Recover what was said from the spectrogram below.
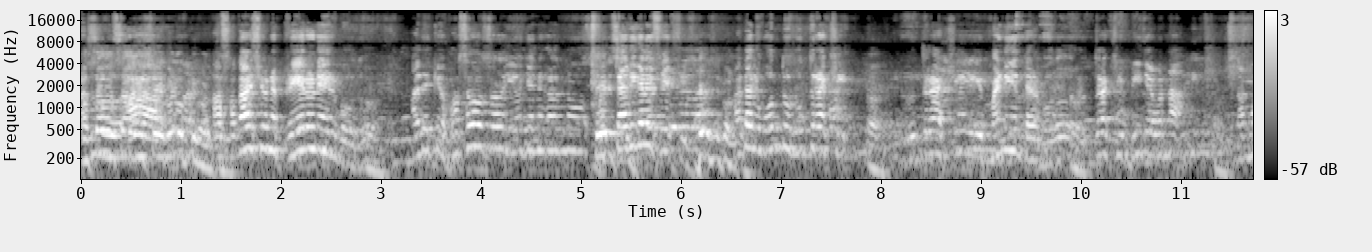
ಹೊಸ ಹೊಸ ಆ- ಆ ಸದಾಶಿವನ ಪ್ರೇರಣೆ ಇರಬಹುದು ಅದಕ್ಕೆ ಹೊಸ ಹೊಸ ಯೋಜನೆಗಳನ್ನು ಸರಿಗಳೇ ಸೇರಿಸಿ. ಅದರಲ್ಲಿ ಒಂದು ರುದ್ರಾಕ್ಷಿ. ರುದ್ರಾಕ್ಷಿ ಮಣಿ ಅಂತ ಹೇಳ್ಬೋದು. ರುದ್ರಾಕ್ಷಿ ಬೀಜವನ್ನ ನಮ್ಮ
